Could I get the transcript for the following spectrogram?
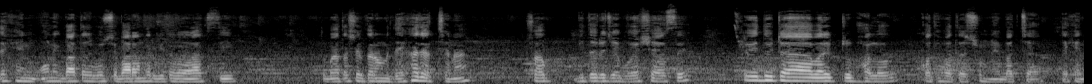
দেখেন অনেক বাতাস বসে বারান্দার ভিতরে রাখছি। তো বাতাসের কারণে দেখা যাচ্ছে না সব ভিতরে যে বয়সে আছে। তো এই দুইটা আবার একটু ভালো কথাবার্তা শুনে বাচ্চা দেখেন।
